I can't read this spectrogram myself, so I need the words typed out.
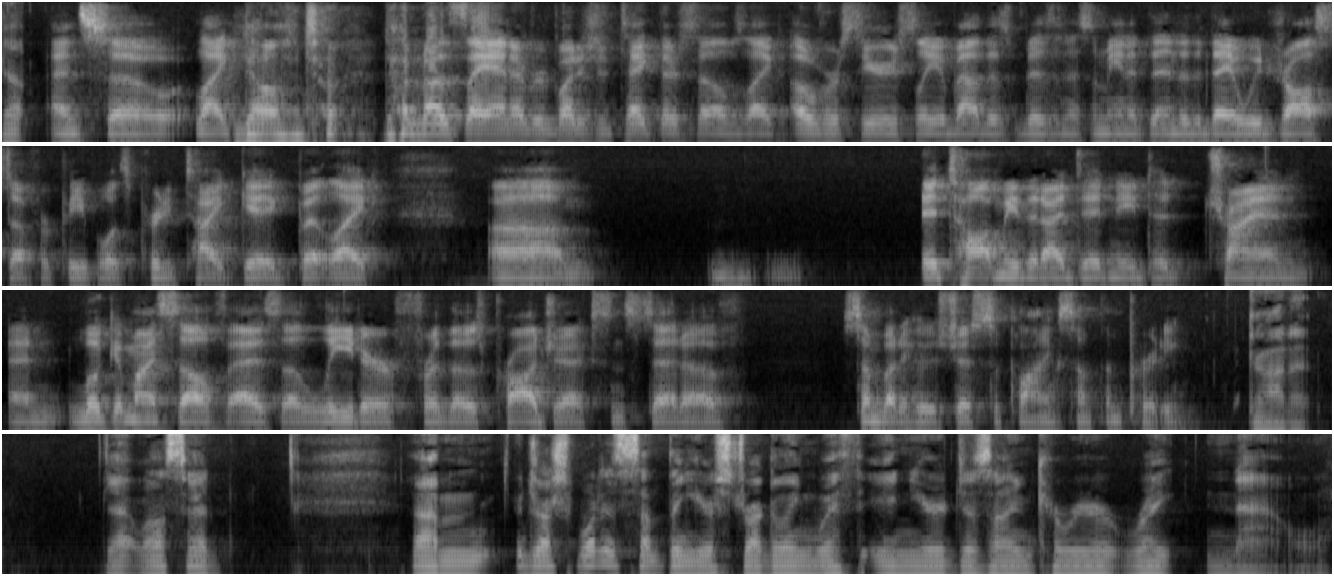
Yep. And so, like, don't, don't, I'm not saying everybody should take themselves like over seriously about this business. I mean, at the end of the day, we draw stuff for people. It's a pretty tight gig, but like, um, it taught me that I did need to try and, and look at myself as a leader for those projects instead of somebody who's just supplying something pretty. Got it. Yeah, well said. Um, Josh, what is something you're struggling with in your design career right now?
